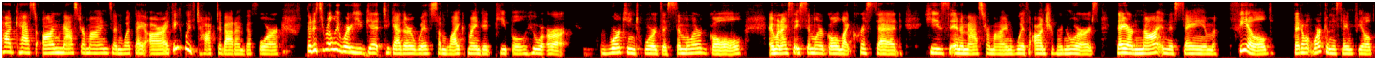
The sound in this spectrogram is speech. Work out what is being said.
podcast on masterminds and what they are. I think we've talked about them before, but it's really where you get together with some like-minded people who are working towards a similar goal. And when I say similar goal, like Chris said, he's in a mastermind with entrepreneurs. They are not in the same field, they don't work in the same field,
